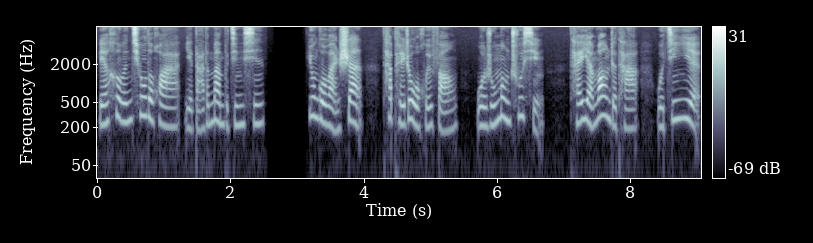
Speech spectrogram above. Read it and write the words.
连贺文秋的话也答得漫不经心。用过晚膳，他陪着我回房。我如梦初醒，抬眼望着他。我今夜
